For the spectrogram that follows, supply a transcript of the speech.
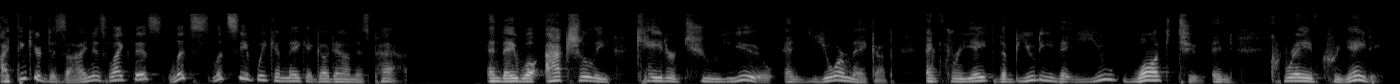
I think your design is like this. Let's let's see if we can make it go down this path." And they will actually cater to you and your makeup and create the beauty that you want to and crave creating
